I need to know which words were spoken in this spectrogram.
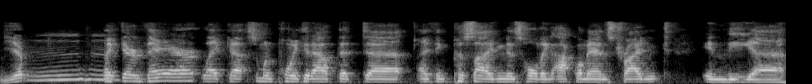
Yep. Like they're there. Like uh, someone pointed out that uh, I think Poseidon is holding Aquaman's trident in the uh,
